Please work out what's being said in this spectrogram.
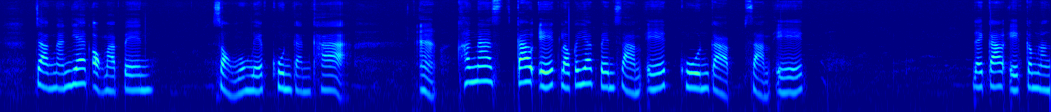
0 จากนั้นแยกออกมาเป็น 2 วงเล็บคูณกันค่ะ อะ ข้างหน้า 9x เราก็แยกเป็น 3x คูณกับ 3x ได้ 9x กำลัง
